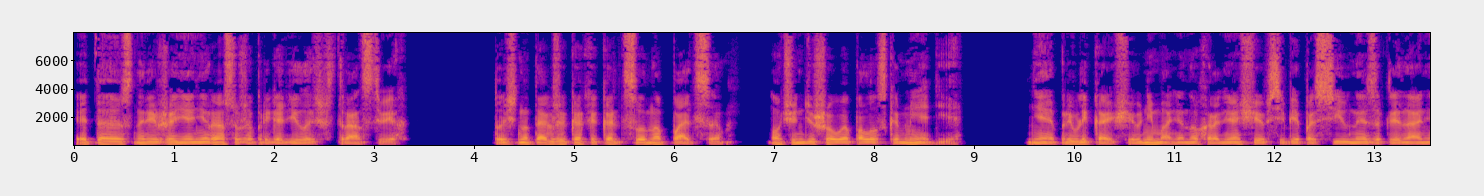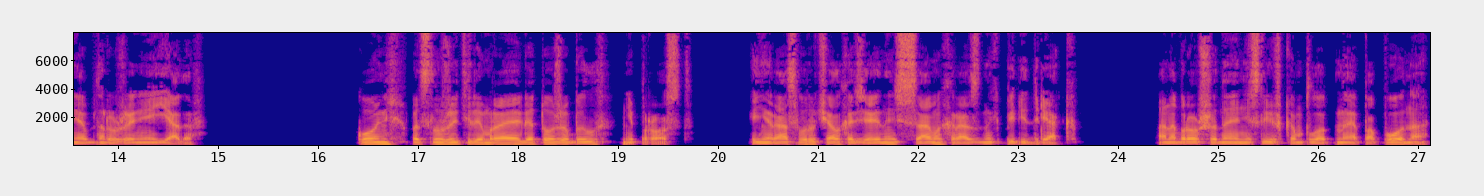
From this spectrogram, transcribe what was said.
Это снаряжение не раз уже пригодилось в странствиях. Точно так же, как и кольцо на пальце. Очень дешевая полоска меди. Не привлекающая внимания, но хранящая в себе пассивное заклинание обнаружения ядов. Конь под служителем Раяга тоже был непрост и не раз выручал хозяина из самых разных передряг. А наброшенная не слишком плотная попона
